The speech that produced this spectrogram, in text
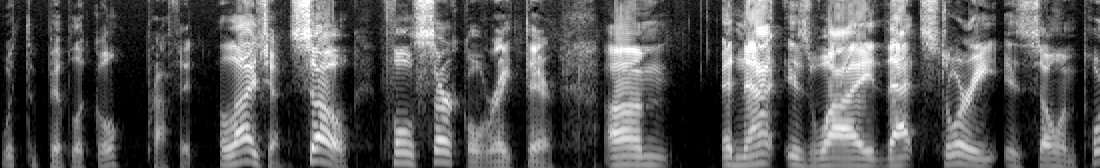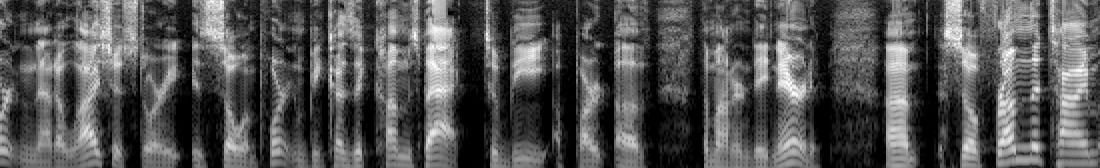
with the biblical prophet Elijah. So, full circle right there. Um, and that is why that story is so important. That Elijah story is so important because it comes back to be a part of the modern day narrative. Um, so, from the time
